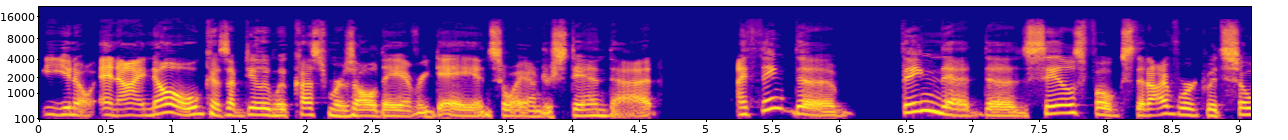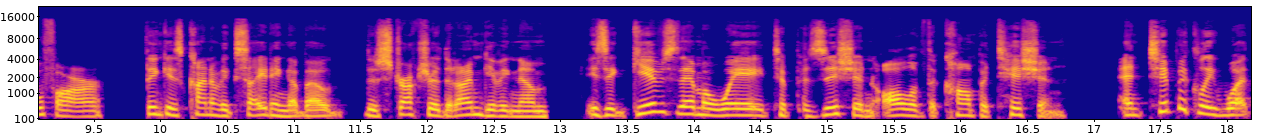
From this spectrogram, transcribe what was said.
you know, and I know because I'm dealing with customers all day, every day. And so I understand that. I think the thing that the sales folks that I've worked with so far think is kind of exciting about the structure that I'm giving them is it gives them a way to position all of the competition. And typically what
